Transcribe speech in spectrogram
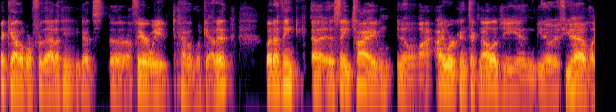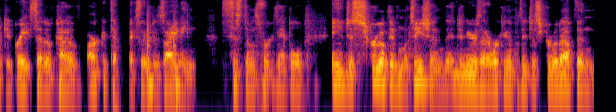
accountable for that. I think that's a fair way to kind of look at it. But I think uh, at the same time, you know, I, I, work in technology, and you know, if you have like a great set of kind of architects that are designing systems, for example, and you just screw up the implementation, the engineers that are working on it just screw it up, then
